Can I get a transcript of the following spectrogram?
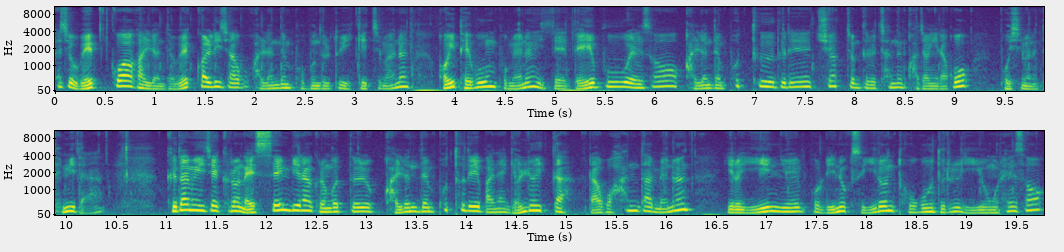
사실 웹과 관련된 웹 관리자하고 관련된 부분들도 있겠지만은 거의 대부분 보면은 이제 내부에서 관련된 포트들의 취약점들을 찾는 과정이라고 보시면 됩니다. 그 다음에 이제 그런 SMB나 그런 것들 관련된 포트들이 만약 열려 있다 라고 한다면은 이런 enum4linux 이런 도구들을 이용을 해서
